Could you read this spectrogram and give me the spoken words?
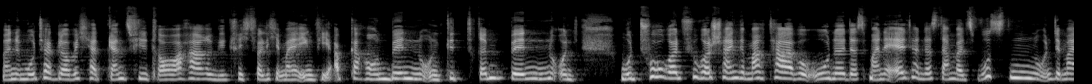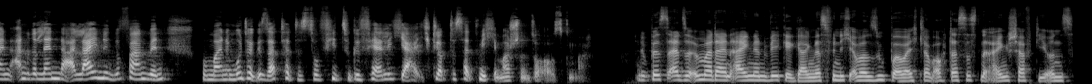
Meine Mutter, glaube ich, hat ganz viel graue Haare gekriegt, weil ich immer irgendwie abgehauen bin und getrimmt bin und Motorradführerschein gemacht habe, ohne dass meine Eltern das damals wussten und immer in andere Länder alleine gefahren bin, wo meine Mutter gesagt hat, das ist so viel zu gefährlich. Ja, ich glaube, das hat mich immer schon so ausgemacht. Du bist also immer deinen eigenen Weg gegangen. Das finde ich aber super, weil ich glaube, auch das ist eine Eigenschaft, die uns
